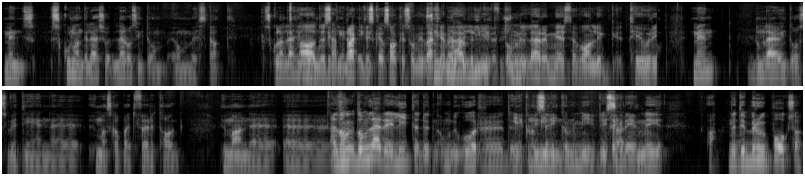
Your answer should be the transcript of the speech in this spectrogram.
Men s- skolan, det lär, lär oss inte om, om skatt. Skolan lär sig inte om det är praktiska saker som vi verkligen behöver behöver i livet, livet. De du? lär mer här vanlig teori. Men de lär inte oss vet ni, eh, hur man skapar ett företag, hur man... Eh, eh, De, de lär dig lite du, om du går eh, du, I vissa ekonomi, vissa grejer. Men, ja, men det beror på också.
